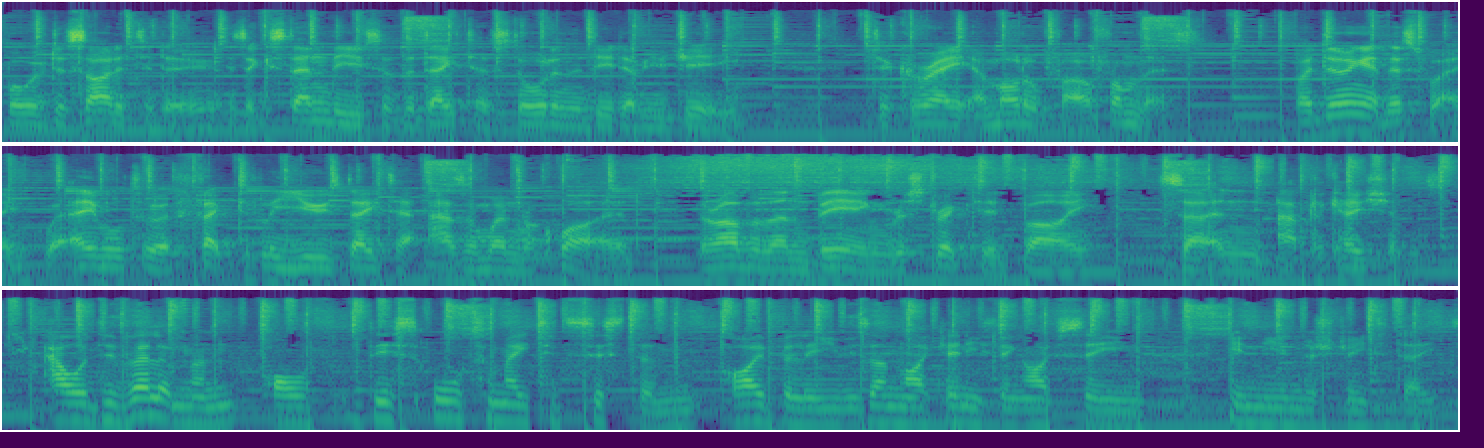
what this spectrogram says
What we've decided to do is extend the use of the data stored in the DWG to create a model file from this. By doing it this way, we're able to effectively use data as and when required, rather than being restricted by certain applications. Our development of this automated system, I believe, is unlike anything I've seen in the industry to date.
